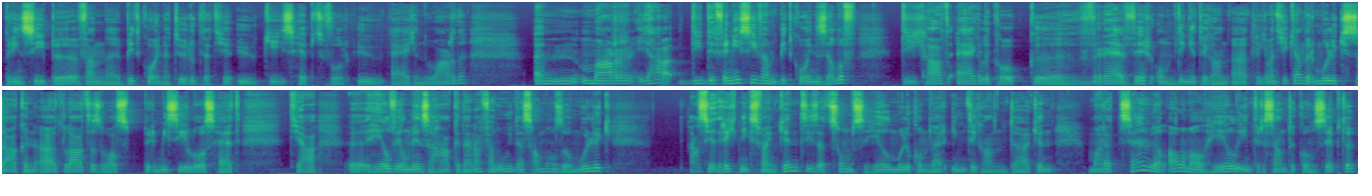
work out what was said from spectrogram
principe van Bitcoin natuurlijk, dat je uw keys hebt voor uw eigen waarde. Um, maar ja, die definitie van Bitcoin zelf, die gaat eigenlijk ook uh, vrij ver om dingen te gaan uitleggen. Want je kan er moeilijk zaken uitlaten, zoals permissieloosheid. Tja, uh, heel veel mensen haken dan af van oei, dat is allemaal zo moeilijk als je er echt niks van kent, is dat soms heel moeilijk om daarin te gaan duiken. Maar het zijn wel allemaal heel interessante concepten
